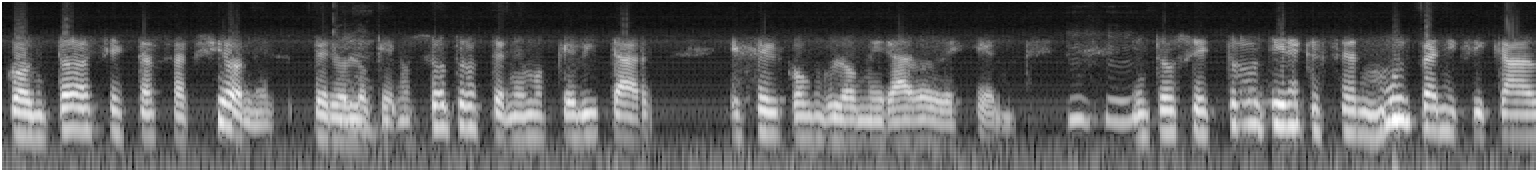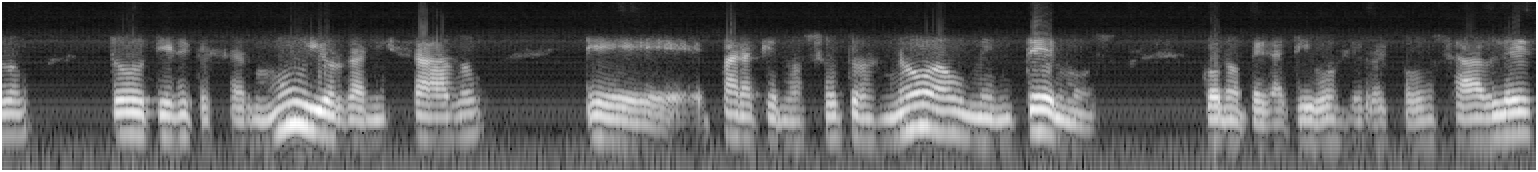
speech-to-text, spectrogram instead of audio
con todas estas acciones, pero lo que nosotros tenemos que evitar es el conglomerado de gente. Entonces, todo tiene que ser muy planificado, todo tiene que ser muy organizado, eh, para que nosotros no aumentemos con operativos irresponsables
